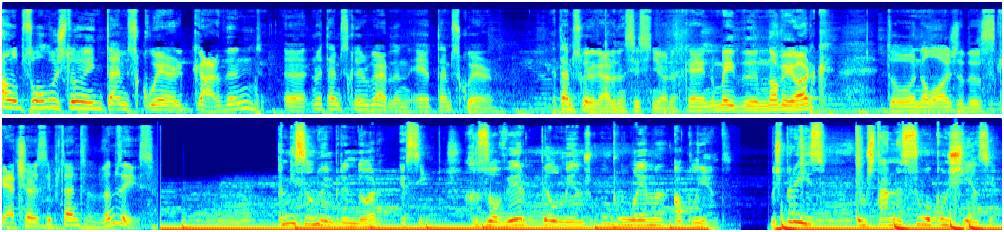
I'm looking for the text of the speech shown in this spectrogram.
Alô pessoal, hoje estou em Times Square Garden. Uh, não é Times Square Garden, é Times Square. É Times Square Garden, sim senhora. Okay? No meio de Nova York. Estou na loja dos Skechers e portanto, vamos a isso. A missão do empreendedor é simples: resolver pelo menos um problema ao cliente. Mas para isso, temos de estar na sua consciência,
